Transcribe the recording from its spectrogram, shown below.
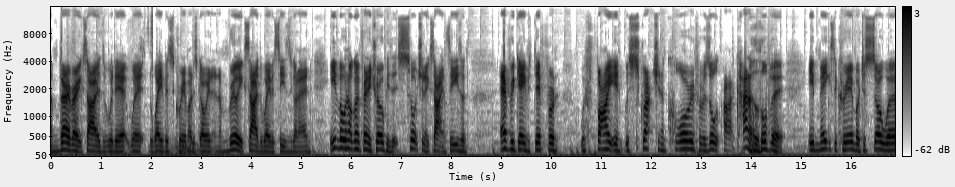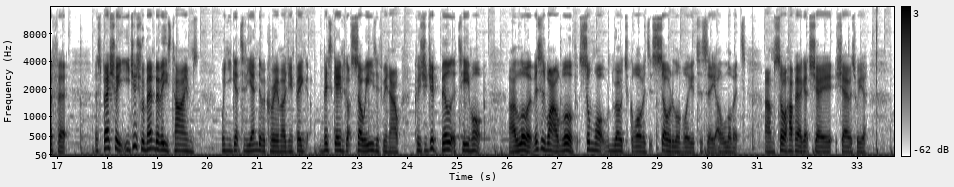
I'm very, very excited with it, with the way this career mode is going, and I'm really excited the way the season's going to end. Even though we're not going for any trophies, it's such an exciting season. Every game's different. We're fighting, we're scratching and clawing for results. I kind of love it. It makes the career mode just so worth it. Especially, you just remember these times when you get to the end of a career mode and you think, this game's got so easy for me now. Because you just built a team up. I love it. This is why I love somewhat Road to Glory. It's so lovely to see. I love it. I'm so happy I get to share, share this with you.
